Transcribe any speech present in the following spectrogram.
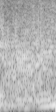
Yeah.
